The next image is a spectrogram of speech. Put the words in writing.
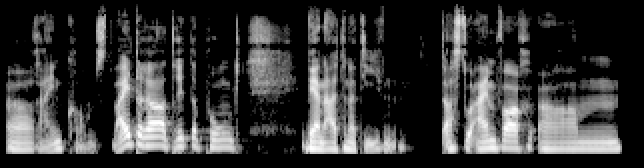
äh, reinkommst. Weiterer dritter Punkt wären Alternativen. dass du einfach ähm,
